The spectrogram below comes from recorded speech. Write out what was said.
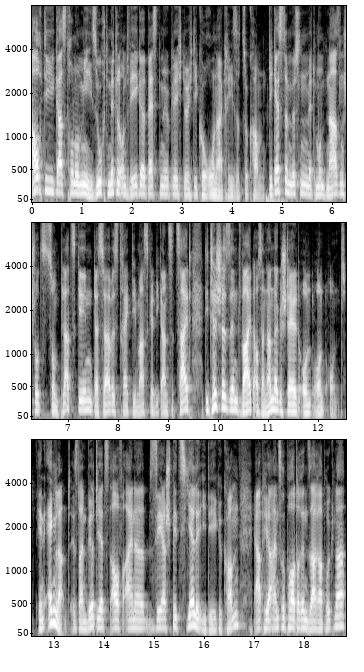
Auch die Gastronomie sucht Mittel und Wege, bestmöglich durch die Corona-Krise zu kommen. Die Gäste müssen mit Mund-Nasenschutz zum Platz gehen, der Service trägt die Maske die ganze Zeit, die Tische sind weit auseinandergestellt und, und, und. In England ist ein Wirt jetzt auf eine sehr spezielle Idee gekommen. RPA1-Reporterin Sarah Brückner,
